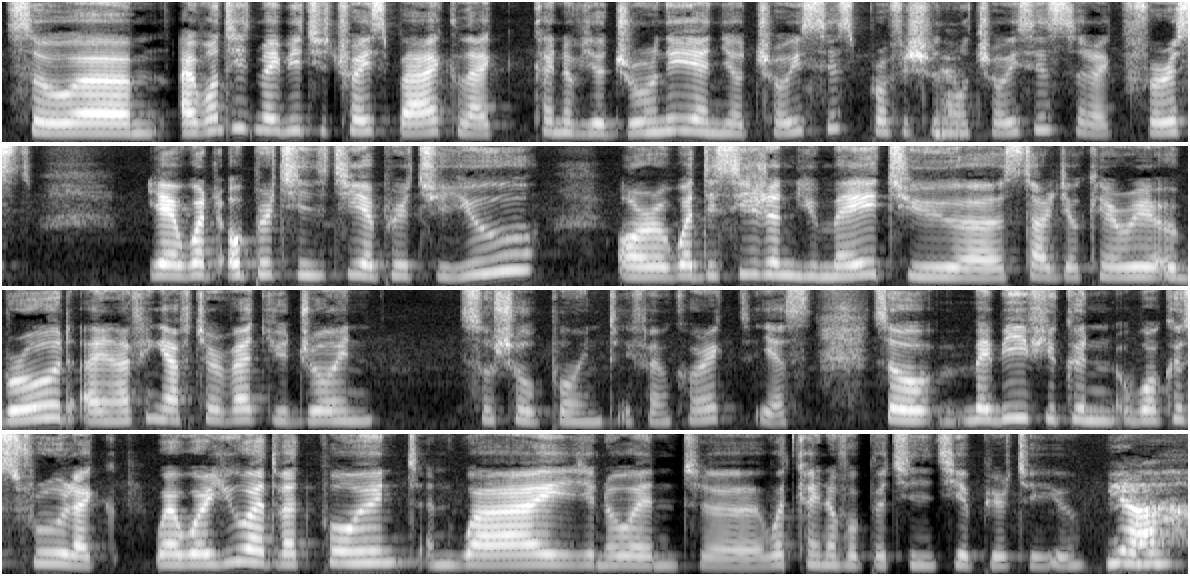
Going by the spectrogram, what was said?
So um, I wanted maybe to trace back, like, kind of your journey and your choices, professional Yeah. choices. So, like, first, yeah, what opportunity appeared to you? or what decision you made to uh, start your career abroad and i think after that you joined social point if i'm correct yes so maybe if you can walk us through like where were you at that point and why you know and uh, what kind of opportunity appeared to you Yeah.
